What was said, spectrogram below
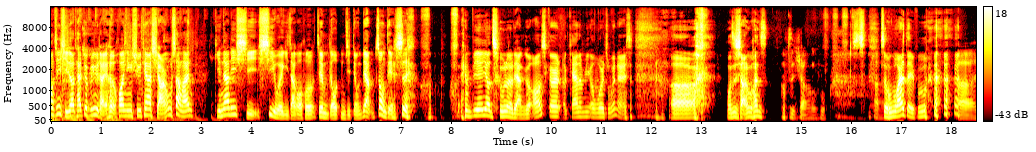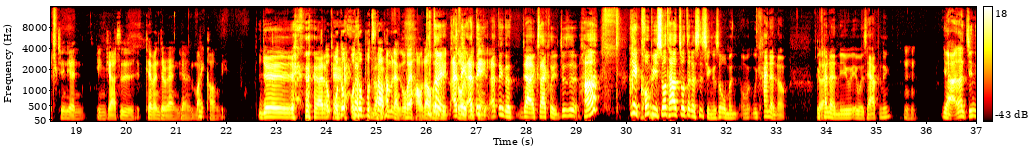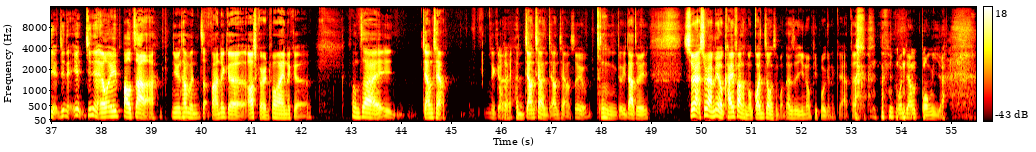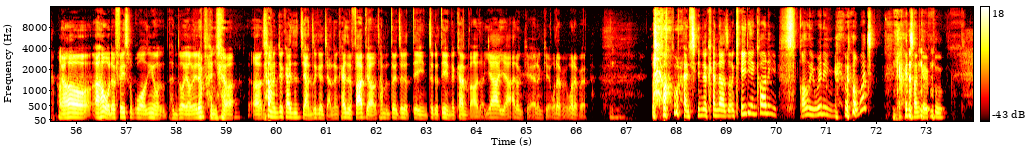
各位乡亲，喜到台中朋友来好，欢迎收听小人物上篮。今天是四月二十五号，这都不是重点，重点是 NBA 又出了两个 Oscar Academy Awards winners。呃，我是小人物，我是小人物。So who are they？呃，今年赢家是 Kevin Durant 跟 Mike Conley。耶！我都我都不知道他们两个会好到会做一部电影。I think I think that yeah exactly 就是哈，因为 Kobe 说他要做这个事情的时候，我们我们 we kind of know，we kind of knew it was happening。嗯哼，Yeah，那今年今年因为今年 LA 爆炸了，因为他们把那个 Oscar 放在那个放在 Downtown 那个很 Downtown 很 Downtown，所以嗯就一大堆。虽然虽然没有开放什么观众什么，但是 you know people are gonna gather，我这样崩一样。然后然后我的 Facebook wall，因为我很多 LA 的朋友，呃，他们就开始讲这个讲的，开始发表他们对这个电影这个电影的看法的。Yeah yeah I don't care I don't care whatever whatever。然后忽然间就看到说，Katie and Conley Conley winning，我说 What？赶快传给父。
